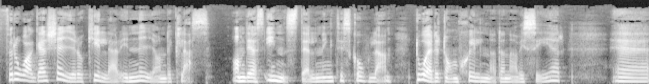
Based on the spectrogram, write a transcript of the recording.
frågar tjejer och killar i nionde klass om deras inställning till skolan, då är det de skillnaderna vi ser. Eh,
